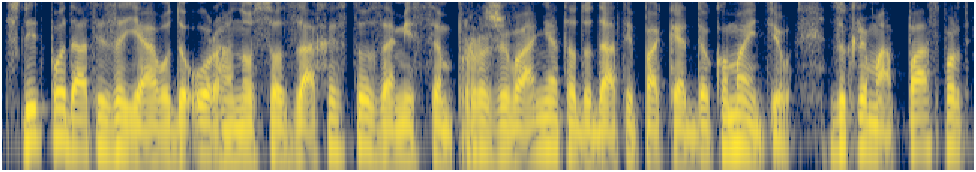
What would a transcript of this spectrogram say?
слід подати заяву до органу соцзахисту за місцем проживання та додати пакет документів, зокрема паспорт,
